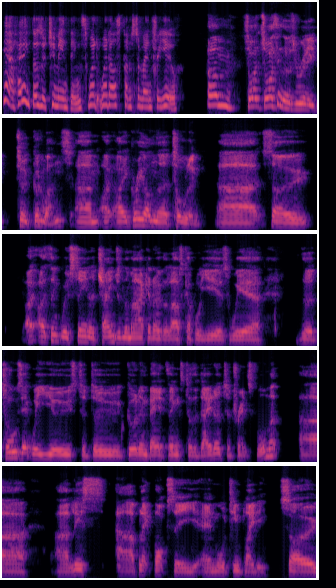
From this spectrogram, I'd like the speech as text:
yeah, I think those are two main things. What what else comes to mind for you? Um, so, so I think those are really two good ones. Um, I, I, agree on the tooling. Uh, so I, I, think we've seen a change in the market over the last couple of years where the tools that we use to do good and bad things to the data to transform it uh, are less uh, black boxy and more templatey. So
